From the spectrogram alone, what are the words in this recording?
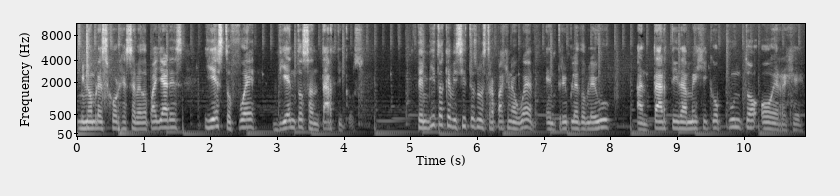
Mi nombre es Jorge Acevedo Payares y esto fue Vientos Antárticos. Te invito a que visites nuestra página web en www.antártidamexico.org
